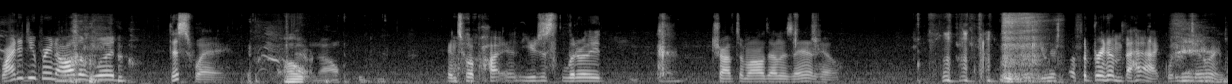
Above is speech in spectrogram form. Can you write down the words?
Why did you bring all the wood this way? I Oh, don't know. Into a pot? You just literally dropped them all down this ant hill. you were supposed to bring them back. What are you doing?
